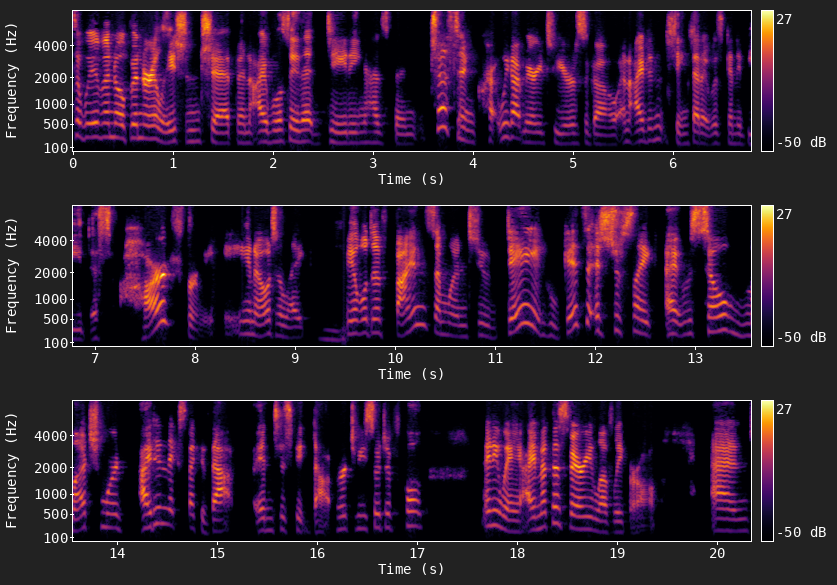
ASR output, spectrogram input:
So we have an open relationship and i will say that dating has been just incredible we got married two years ago and i didn't think that it was going to be this hard for me you know to like Mm. be able to find someone to date who gets it it's just like it was so much more i didn't expect that anticipate that part to be so difficult anyway i met this very lovely girl and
